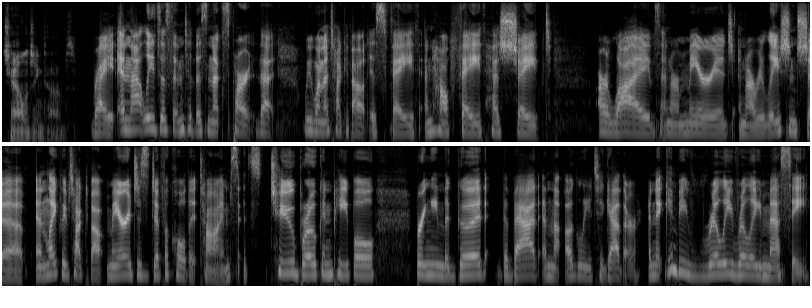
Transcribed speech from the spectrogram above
challenging times. Right and that leads us into this next part that we want to talk about is faith and how faith has shaped our lives and our marriage and our relationship. And like we've talked about, marriage is difficult at times. It's two broken people bringing the good, the bad, and the ugly together. And it can be really, really messy.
